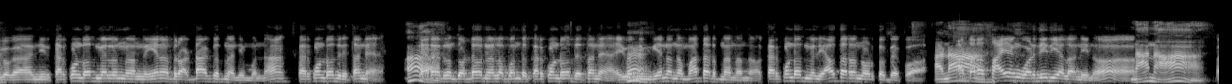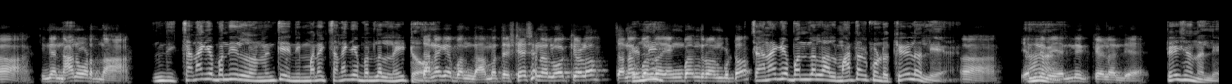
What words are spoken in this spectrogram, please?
ಇವಾಗ ನೀನ್ ಕರ್ಕೊಂಡ್ ಹೋದ್ಮೇಲೆ ನಾನು ಏನಾದ್ರು ಅಡ್ಡ ಹಾಕದ್ನ ನಿಮ್ಮನ್ನ ಕರ್ಕೊಂಡ್ ಹೋದ್ರಿ ತಾನೆ. ಹಾ. ಯಾರ್ಯಾರು ದೊಡ್ಡವ್ರನ್ನೆಲ್ಲ ಬಂದು ಕರ್ಕೊಂಡ್ ಹೋದೆ ತಾನೆ. ಇವಾಗ ಹಾ. ನಿಮ್ಗೆ ಏನನ್ನ ಮಾತಾಡ್ದ ನಾನು? ಕರ್ಕೊಂಡ್ ಹೋದ್ಮೇಲೆ ಯಾವ ತರ ನೋಡ್ಕೋಬೇಕು? ಅಣ್ಣ. ಆ ತರ ಸಾಯಂಗ್ ಹೊಡೆದಿದ್ಯಲ್ಲ ನೀನು? ನಾನಾ? ಹಾ ಇನ್ನೇನ್ ನಾನ್ ಹೊಡೆದ್ನ? ಚೆನ್ನಾಗೆ ಬಂದಿಲ್ಲ ನಂತಿ? ನಿಮ್ ಮನೆಗ್ ಚೆನ್ನಾಗೆ ಬಂದಲ್ಲ ನೈಟ್ ಚೆನ್ನಾಗೆ ಬಂದ. ಮತ್ತೆ ಸ್ಟೇಷನ್ ಅಲ್ಲಿ ಹೋಗಿ ಕೇಳೋ. ಚೆನ್ನಾಗಿ? ಬಂದ ಹೆಂಗ್ ಬಂದ್ರು ಅನ್ಬಿಟ್ಟು ಚೆನ್ನಾಗೆ ಬಂದಲ್ಲ ಅಲ್ಲಿ ಮಾತಾಡ್ಕೊಂಡು ಕೇಳಲ್ಲಿ ಹಾ. ಎಲ್ಲಿ ಎಲ್ಲಿ ಕೇಳಲ್ಲಿ ಸ್ಟೇಷನ್ ಅಲ್ಲಿ.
